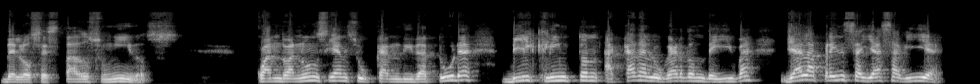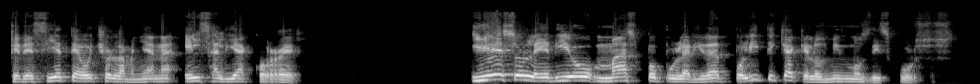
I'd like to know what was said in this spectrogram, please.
de los Estados Unidos. Cuando anuncian su candidatura, Bill Clinton a cada lugar donde iba, ya la prensa ya sabía que de 7 a 8 de la mañana él salía a correr. Y eso le dio más popularidad política que los mismos discursos.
